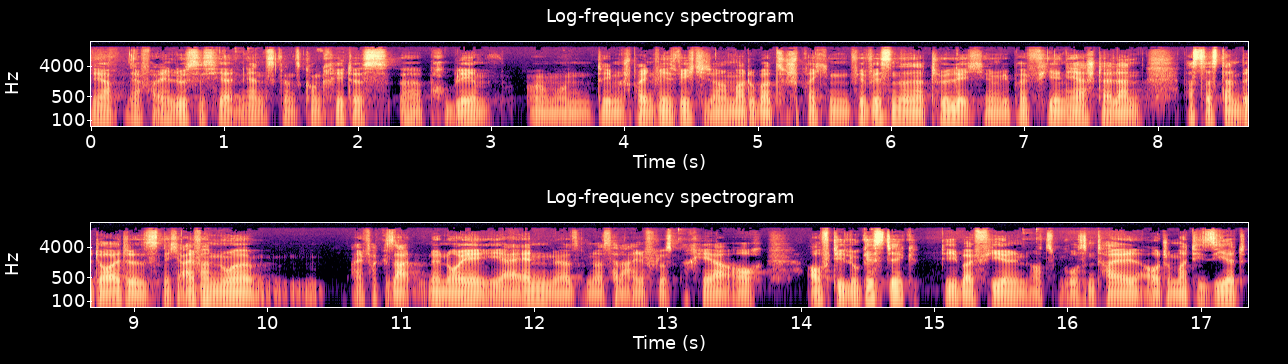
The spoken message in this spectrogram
Ja, ja, vor allem löst es hier ein ganz, ganz konkretes äh, Problem. Ähm, und dementsprechend finde ich es wichtig, auch nochmal darüber zu sprechen. Wir wissen das natürlich, irgendwie bei vielen Herstellern, was das dann bedeutet. Es ist nicht einfach nur einfach gesagt eine neue ERN, ne, sondern das hat Einfluss nachher auch auf die Logistik, die bei vielen auch zum großen Teil automatisiert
